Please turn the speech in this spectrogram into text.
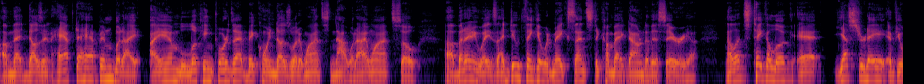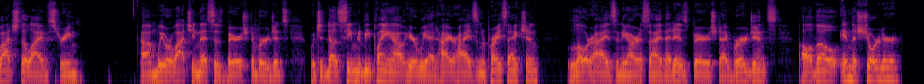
Um, that doesn't have to happen, but I I am looking towards that. Bitcoin does what it wants, not what I want. So, uh, but anyways, I do think it would make sense to come back down to this area. Now let's take a look at yesterday. If you watched the live stream, um, we were watching this as bearish divergence, which it does seem to be playing out here. We had higher highs in the price action, lower highs in the RSI. That is bearish divergence. Although in the shorter,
